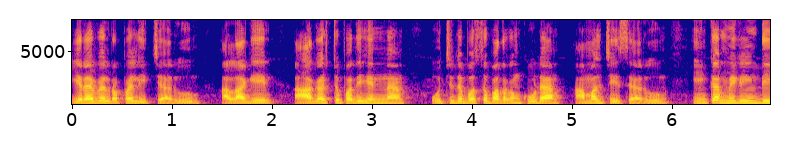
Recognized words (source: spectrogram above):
ఇరవై వేల రూపాయలు ఇచ్చారు. అలాగే ఆగస్టు పదిహేనున ఉచిత బస్సు పథకం కూడా అమలు చేశారు. ఇంకా మిగిలింది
